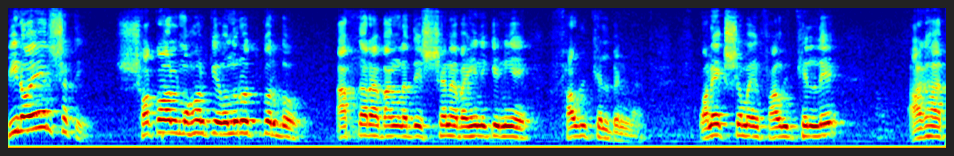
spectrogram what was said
বিনয়ের সাথে সকল মহলকে অনুরোধ করব, আপনারা বাংলাদেশ সেনাবাহিনীকে নিয়ে ফাউল খেলবেন না। অনেক সময় ফাউল খেললে আঘাত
